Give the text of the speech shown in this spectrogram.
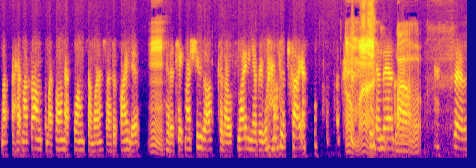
my, I had my phone, so my phone had flown somewhere, so I had to find it. Mm. I had to take my shoes off because I was sliding everywhere on the tile. Oh my. and then, um, so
